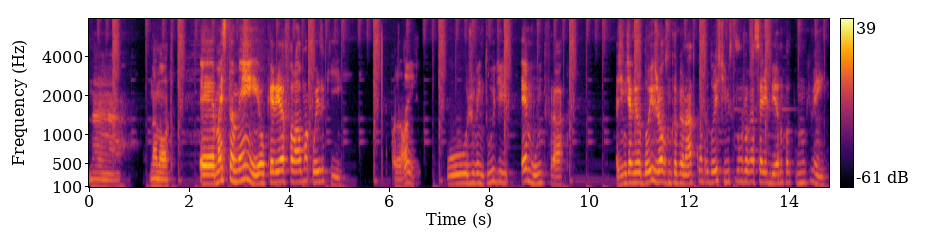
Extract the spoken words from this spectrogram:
na, na nota. É, mas também eu queria falar uma coisa aqui. Falar. aí. o Juventude é muito fraco. A gente já ganhou dois jogos no campeonato contra dois times que vão jogar a Série B ano, ano que vem.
